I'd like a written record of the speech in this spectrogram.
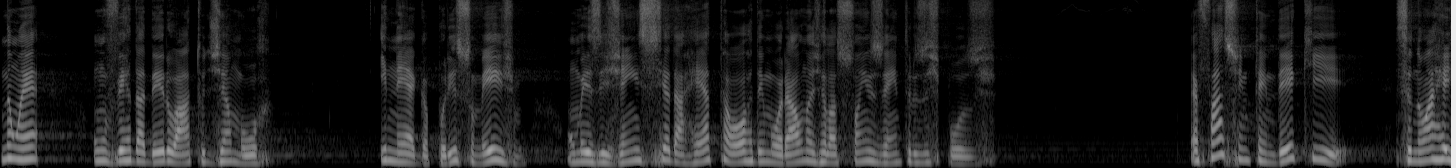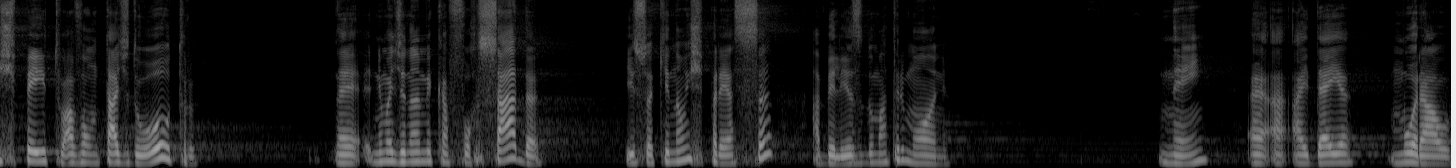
não é um verdadeiro ato de amor e nega, por isso mesmo, uma exigência da reta ordem moral nas relações entre os esposos. É fácil entender que, se não há respeito à vontade do outro, né, numa dinâmica forçada, isso aqui não expressa a beleza do matrimônio, nem a, a, a ideia moral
